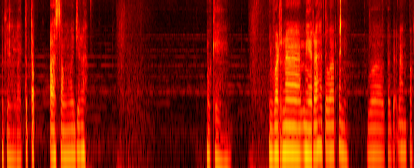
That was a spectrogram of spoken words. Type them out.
oke lah tetap pasang aja lah. Oke. Ini warna merah atau apa nih? Gua kagak nampak.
